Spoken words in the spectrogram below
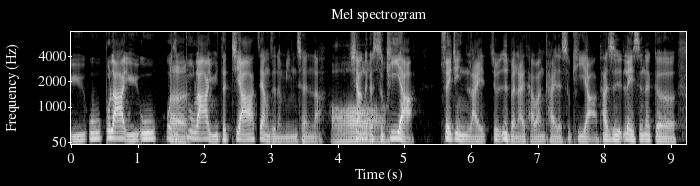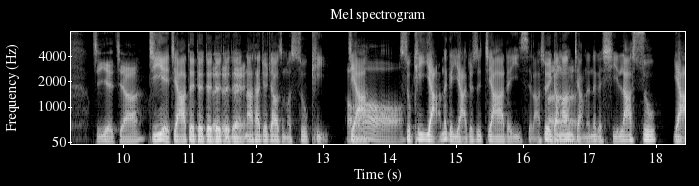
鱼屋、布拉鱼屋，或者布拉鱼的家这样子的名称啦。哦，像那个 Sukiya，最近来就日本来台湾开的 Sukiya，它是类似那个吉野家，吉野家，对对对对对对，那它就叫什么 Suki 家、哦、Sukiya，那个雅就是家的意思啦。所以刚刚讲的那个希拉苏雅，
